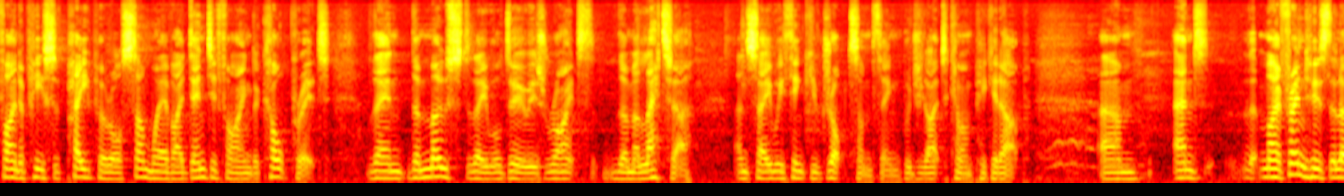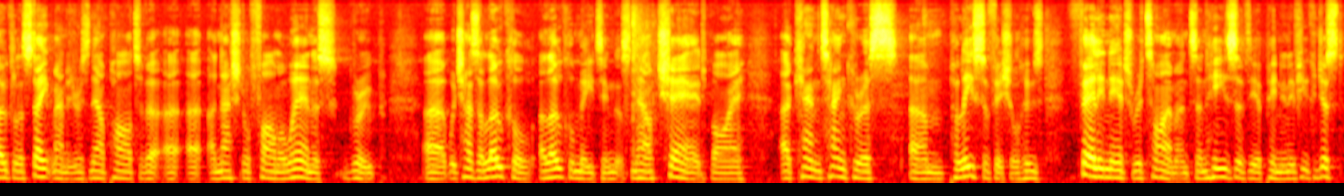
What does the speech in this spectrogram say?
find a piece of paper or some way of identifying the culprit, then the most they will do is write them a letter and say, we think you've dropped something, would you like to come and pick it up? Um, and my friend who's the local estate manager is now part of a, a, a national farm awareness group uh, which has a local, a local meeting that's now chaired by a cantankerous um, police official who's fairly near to retirement and he's of the opinion if you can just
